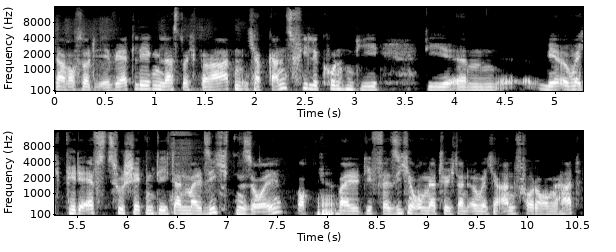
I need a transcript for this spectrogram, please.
darauf solltet ihr Wert legen, lasst euch beraten. Ich habe ganz viele Kunden, die, die ähm, mir irgendwelche PDFs zuschicken, die ich dann mal sichten soll, ob, ja. weil die Versicherung natürlich dann irgendwelche Anforderungen hat.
